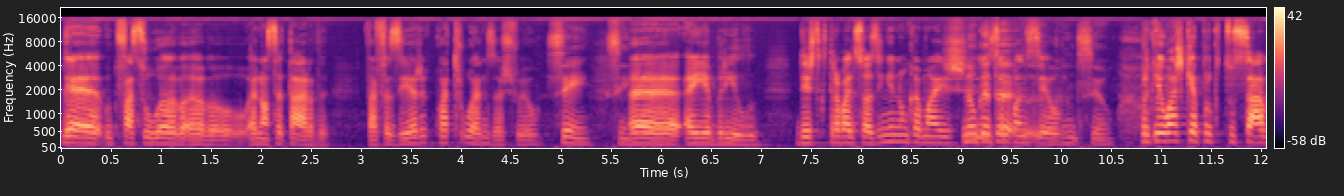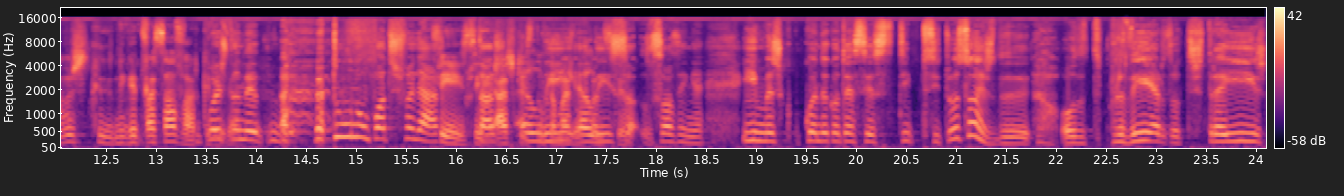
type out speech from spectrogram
eh, que faço a, a- a nossa tarde, vai fazer quatro anos, acho eu. Sim, sim. Eh, em abril. Desde que trabalho sozinha, nunca mais Nunca isso te- aconteceu. aconteceu. Porque eu acho que é porque tu sabes que ninguém te vai salvar, Pois, querida. Tu não podes falhar. Sim, sim, estás acho que ali, ali aconteceu. sozinha. E, mas quando acontece esse tipo de situações, de, ou de te perderes, ou de te distraires,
